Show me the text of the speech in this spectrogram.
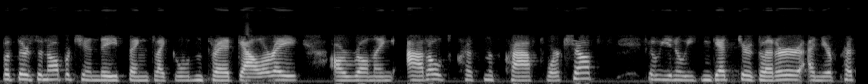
But there's an opportunity. Things like Golden Thread Gallery are running adult Christmas craft workshops so, you know, you can get your glitter and your Pritt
